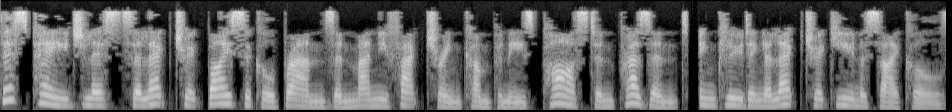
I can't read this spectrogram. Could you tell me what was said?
This page lists electric bicycle brands and manufacturing companies past and present, including electric unicycles.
